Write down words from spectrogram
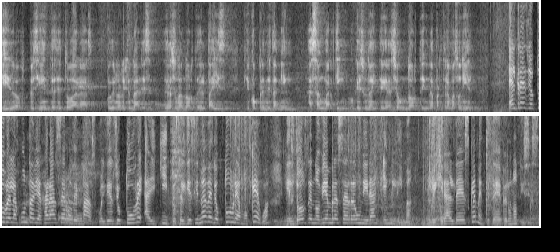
y de los presidentes de todos los gobiernos regionales de la zona norte del país, que comprende también a San Martín, que es una integración norte y una parte de la Amazonía. El 3 de octubre la Junta viajará a Cerro de Pascua, el 10 de octubre a Iquitos, el 19 de octubre a Moquegua y el 2 de noviembre se reunirán en Lima. Luis Giraldes, Clemente TV Perú Noticias.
